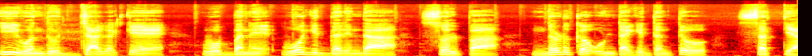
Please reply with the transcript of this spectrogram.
ಈ ಒಂದು ಜಾಗಕ್ಕೆ ಒಬ್ಬನೇ ಹೋಗಿದ್ದರಿಂದ ಸ್ವಲ್ಪ ನಡುಕ ಉಂಟಾಗಿದ್ದಂತೂ ಸತ್ಯ.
